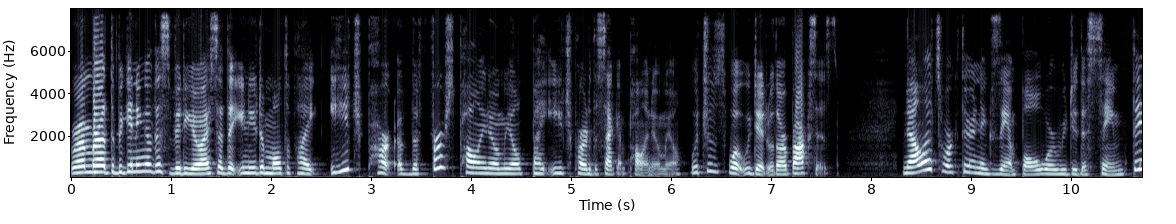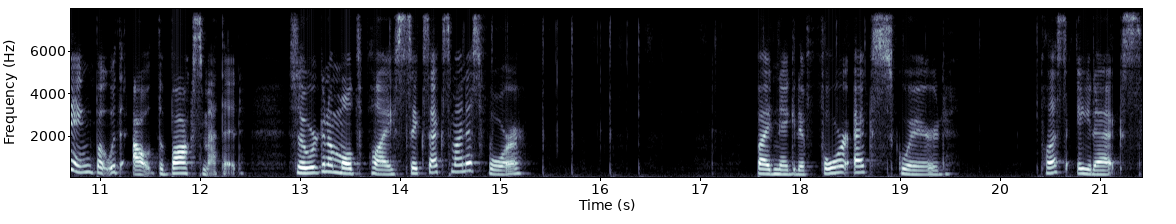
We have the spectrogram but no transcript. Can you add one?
Remember at the beginning of this video, I said that you need to multiply each part of the first polynomial by each part of the second polynomial, which is what we did with our boxes. Now let's work through an example where we do the same thing, but without the box method. So we're going to multiply 6x minus 4 by negative 4x squared plus 8x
